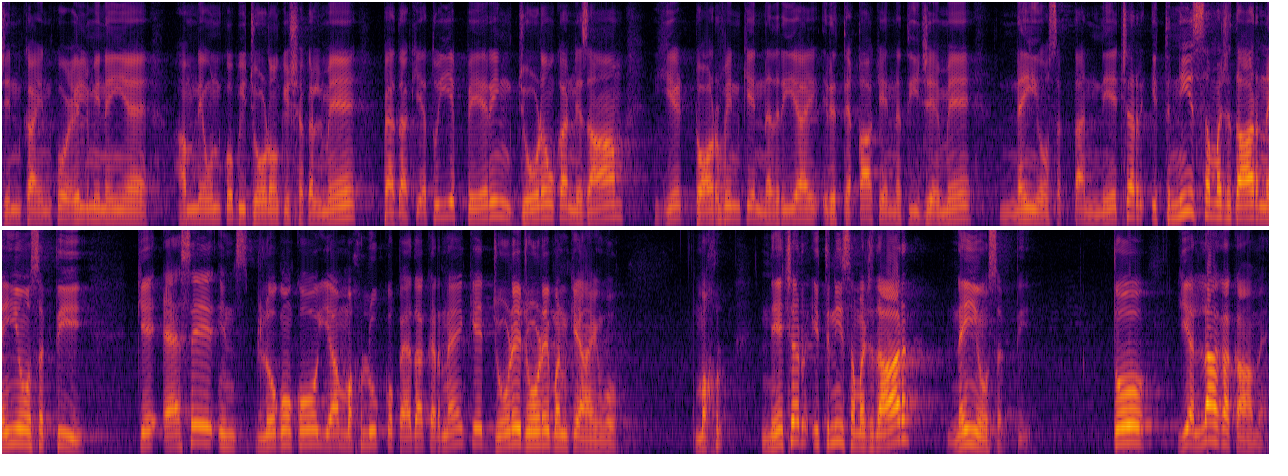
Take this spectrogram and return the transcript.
जिनका इनको इल्म ही नहीं है। हमने उनको भी जोड़ों की शक्ल में पैदा किया। तो ये पेयरिंग जोड़ों का निज़ाम, ये डॉर्विन के नज़रिया, इरतका के नतीजे में नहीं हो सकता। नेचर इतनी समझदार नहीं हो सकती कि ऐसे इन लोगों को या मखलूक को पैदा करना है कि जोड़े जोड़े बन के आए वो। मखलूक नेचर इतनी समझदार नहीं हो सकती। तो ये अल्लाह का काम है।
